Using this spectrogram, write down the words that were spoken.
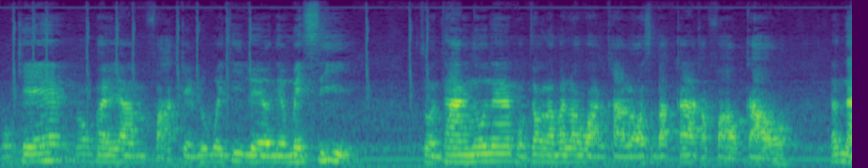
โอเคต้องพยายามฝากเกมลุกไว้ที่เรลเนลเมซี่ ส่วนทางนู้นนะ ผมต้องระมัดระวังคาร์ลอสบักก้ากับฟาวเก่า แล้วไหน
